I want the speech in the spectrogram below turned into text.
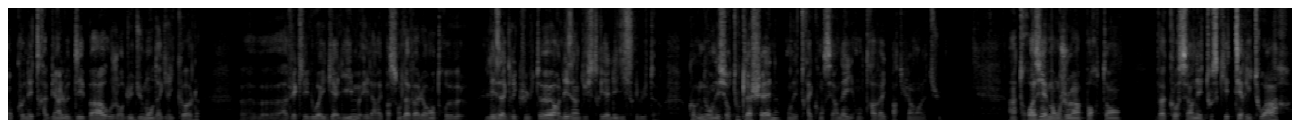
On connaît très bien le débat aujourd'hui du monde agricole euh, avec les lois EGalim et la répartition de la valeur entre les agriculteurs, les industriels, les distributeurs. Comme nous, on est sur toute la chaîne, on est très concernés et on travaille particulièrement là-dessus. Un troisième enjeu important va concerner tout ce qui est territoire.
